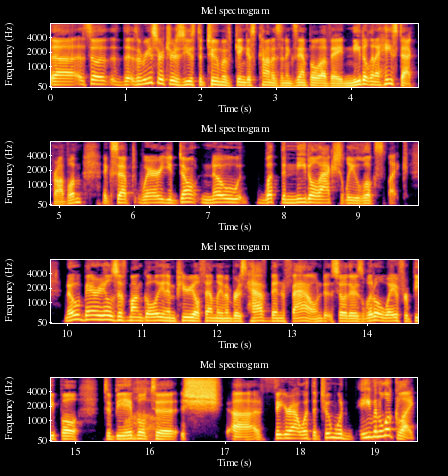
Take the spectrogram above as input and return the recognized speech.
uh, so the, the researchers used the tomb of Genghis Khan as an example of a needle in a haystack problem, except where you don't know what the needle actually looks like. No burials of Mongolian imperial family members have been found, so there's little way for people to be able to sh- uh, figure out what the tomb would even look like.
